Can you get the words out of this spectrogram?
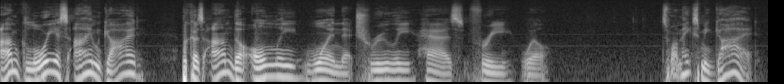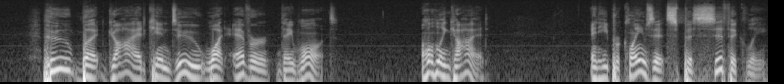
I'm glorious, I'm God because I'm the only one that truly has free will. It's what makes me God. Who but God can do whatever they want? Only God. And he proclaims it specifically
